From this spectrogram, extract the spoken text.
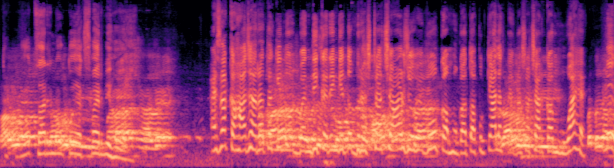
बहुत सारे लोग तो एक्सपायर भी हुए हैं। ऐसा कहा जा रहा था कि नोटबंदी करेंगे तो भ्रष्टाचार जो है वो कम होगा। तो आपको क्या लगता है भ्रष्टाचार कम हुआ है? नहीं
